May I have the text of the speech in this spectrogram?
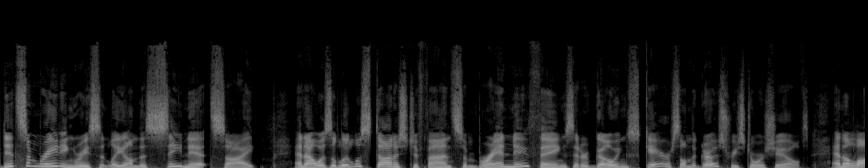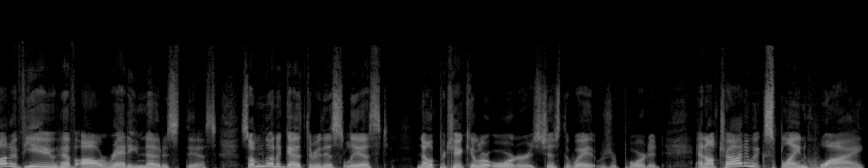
Did some reading recently on the CNET site, and I was a little astonished to find some brand new things that are going scarce on the grocery store shelves. And a lot of you have already noticed this. So I'm going to go through this list no particular order, it's just the way it was reported. And I'll try to explain why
